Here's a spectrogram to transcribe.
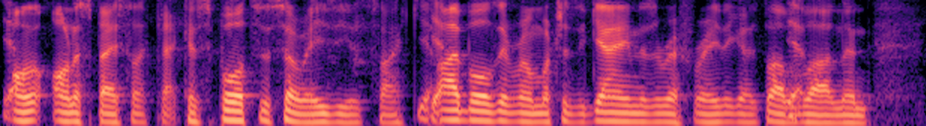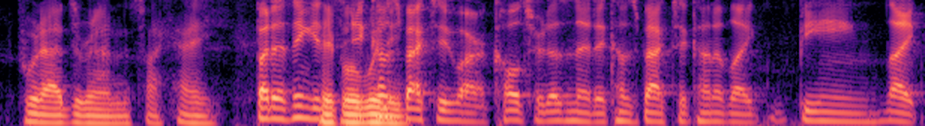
Yeah. on, on a space like that? Because sports is so easy. It's like, yeah, eyeballs, everyone watches a game, there's a referee that goes blah, blah, blah, and then you put ads around and it's like, hey, But I think it's, it comes back to our culture, doesn't it? It comes back to kind of like being like,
